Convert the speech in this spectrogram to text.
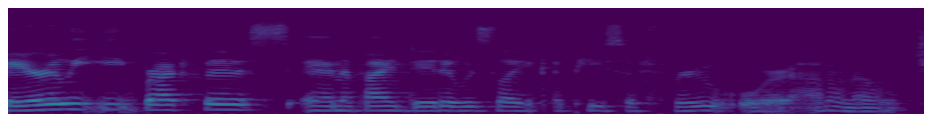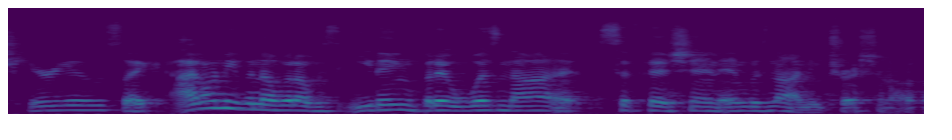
barely eat breakfast and if I did it was like a piece of fruit or I don't know, Cheerios. Like I don't even know what I was eating, but it was not sufficient, it was not nutritional.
